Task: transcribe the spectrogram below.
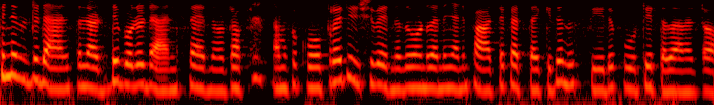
പിന്നെ ഇവരുടെ ഡാൻസ് നല്ല അടിപൊളി ഡാൻസ് ആയിരുന്നു കേട്ടോ. നമുക്ക് കോപ്പറേറ്റ് ഇഷ്യൂ വരുന്നത് കൊണ്ട് തന്നെ ഞാൻ പാട്ട് കട്ടാക്കിയിട്ട് ഒന്ന് സ്പീഡ് കൂട്ടിയിട്ടതാണ് കേട്ടോ.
